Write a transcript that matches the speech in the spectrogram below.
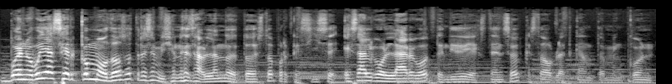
bueno, voy a hacer como dos o tres emisiones hablando de todo esto porque sí es algo largo, tendido y extenso que he estado platicando también con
